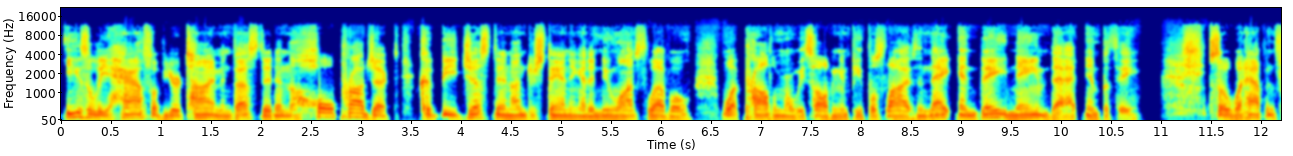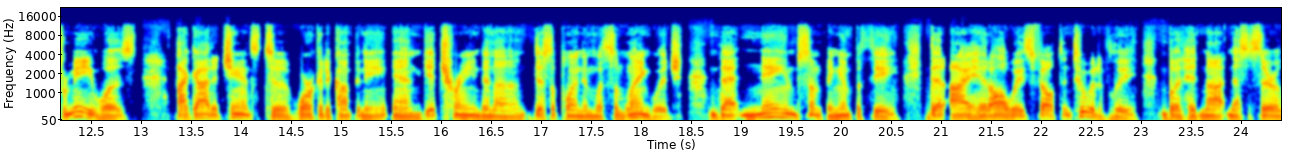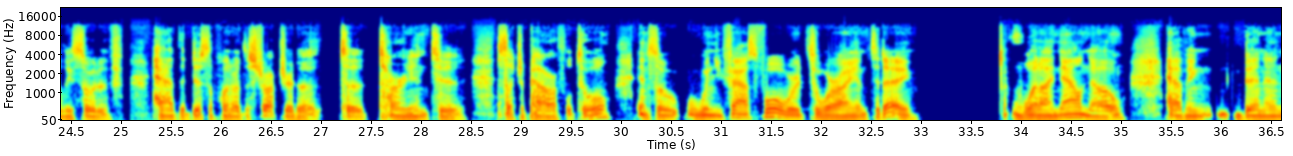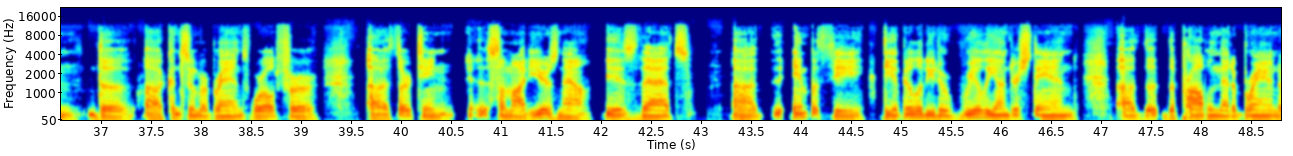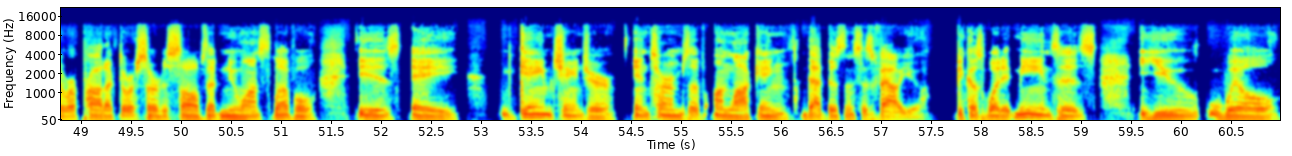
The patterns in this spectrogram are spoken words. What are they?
easily half of your time invested in the whole project could be just in understanding at a nuanced level what problem are we solving in people's lives and they and they name that empathy so what happened for me was I got a chance to work at a company and get trained in a discipline and with some language that named something empathy that I had always felt intuitively, but had not necessarily sort of had the discipline or the structure to, to turn into such a powerful tool. And so when you fast forward to where I am today, what I now know, having been in the uh, consumer brands world for uh, 13 some odd years now, is that uh, empathy, the ability to really understand uh, the the problem that a brand or a product or a service solves at a nuanced level, is a game changer in terms of unlocking that business's value. Because what it means is you will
